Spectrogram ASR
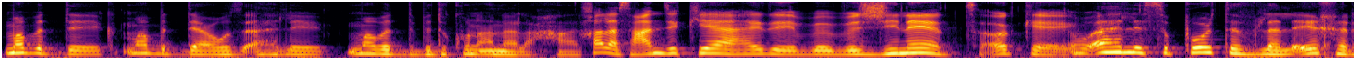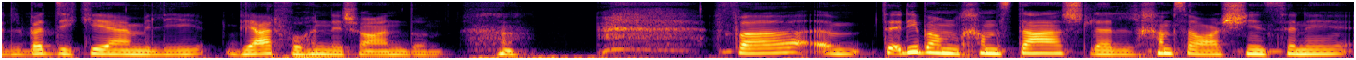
ما بدي ما بدي أعوز أهلي ما بدي بدي أكون أنا لحالي. خلص عندك إياها هيدي بالجينات. okay. وأهلي supportive للآخر اللي بدك إياه اعمليه بيعرفوا هن شو عندهم. فتقريبا من 15 لل 25 سنة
